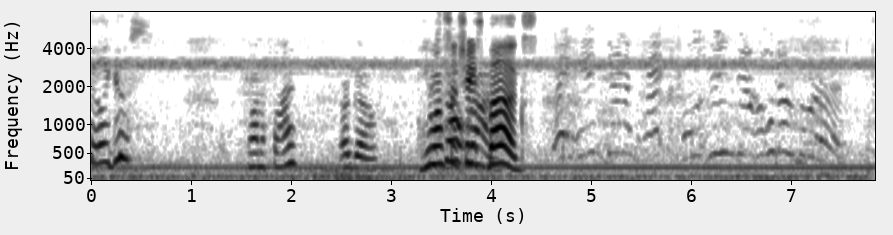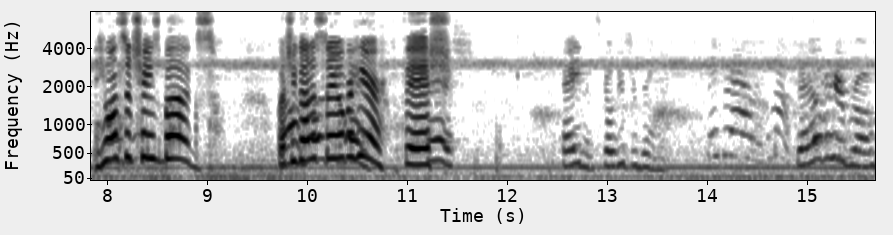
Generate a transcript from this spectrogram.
Are you a silly goose? You wanna fly? Or go? He wants to chase run. bugs. He wants to chase bugs. But you Oh, gotta no, stay over okay. here. Fish. Fish. Hayden, let's go get your broom. Stay over here, bro.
